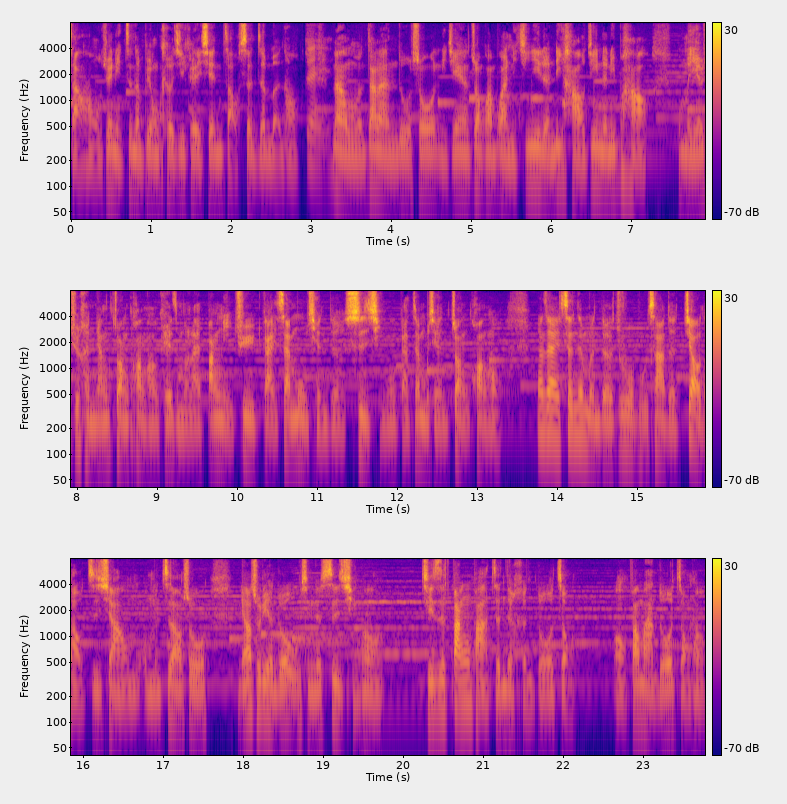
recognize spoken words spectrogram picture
找哈，我觉得你真的不用客气，可以先找圣真门哈。对。那我们当然，如果说你今天的状况，不管你经济能力好，经济能力不好，我们也去衡量状况哈，可以怎么来帮你去改善目前的事情或改善目前的状况哦。那在圣真门的诸佛菩萨的教导之下，我们我们知道说，你要处理很多无形的事情哦，其实方法真的很多种哦，方法很多种哦。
